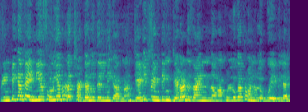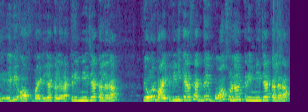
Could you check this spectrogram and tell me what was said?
ਪ੍ਰਿੰਟਿੰਗਾਂ ਤਾਂ ਇੰਨੀਆਂ ਸੋਹਣੀਆਂ ਥੋੜਾ ਛੱਡਣ ਨੂੰ ਦਿਲ ਨਹੀਂ ਕਰਨਾ। ਜਿਹੜੀ ਪ੍ਰਿੰਟਿੰਗ ਜਿਹੜਾ ਡਿਜ਼ਾਈਨ ਨਵਾਂ ਖੁੱਲੂਗਾ, ਤੁਹਾਨੂੰ ਲੱਗੂ ਇਹ ਵੀ ਲੈ ਲਈਏ। ਇਹ ਵੀ ਆਫ ਵਾਈਟ ਜਿਹਾ ਕਲਰ ਆ ਕਰੀਮੀ ਜਿਹਾ ਕਲਰ ਆ। ਪਿਓਰ ਵਾਈਟ ਵੀ ਨਹੀਂ ਕਹਿ ਸਕਦੇ, ਬਹੁਤ ਸੋਹਣਾ ਕਰੀਮੀ ਜਿਹਾ ਕਲਰ ਆ।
